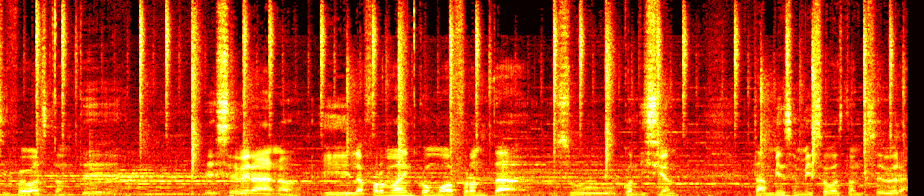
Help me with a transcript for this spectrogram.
sí fue bastante eh, severa, ¿no? Y la forma en cómo afronta su condición también se me hizo bastante severa.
